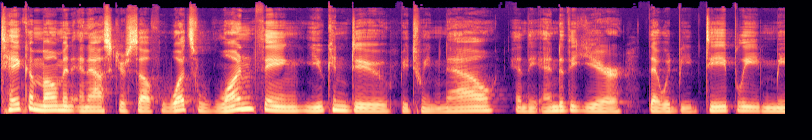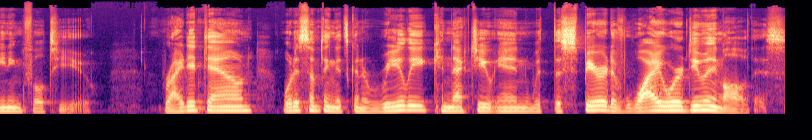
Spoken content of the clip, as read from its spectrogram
Take a moment and ask yourself what's one thing you can do between now and the end of the year that would be deeply meaningful to you? Write it down. What is something that's going to really connect you in with the spirit of why we're doing all of this?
